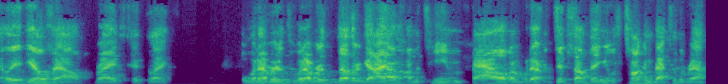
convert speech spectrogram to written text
Elliot yells out right. It's like whatever, whatever the other guy on, on the team fouled or whatever did something. It was talking back to the ref,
